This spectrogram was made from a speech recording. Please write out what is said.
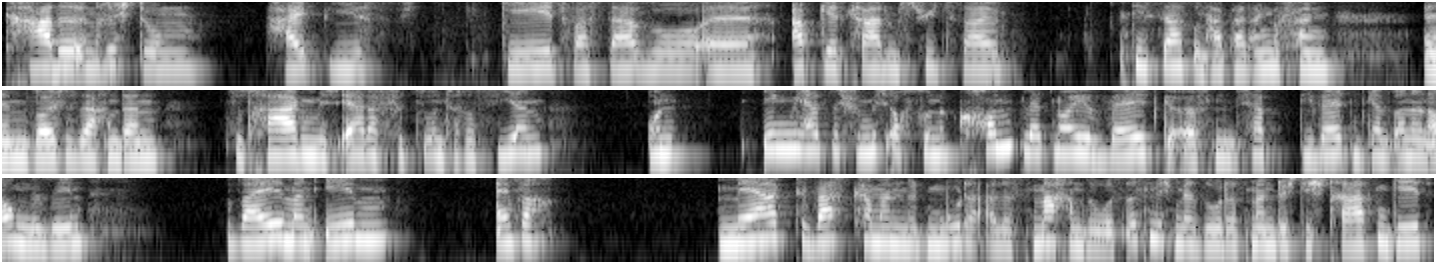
gerade in Richtung Hypebeast geht, was da so äh, abgeht, gerade im Street-Style dies, das und habe halt angefangen, ähm, solche Sachen dann zu tragen, mich eher dafür zu interessieren. Und irgendwie hat sich für mich auch so eine komplett neue Welt geöffnet. Ich habe die Welt mit ganz anderen Augen gesehen, weil man eben einfach merkt, was kann man mit Mode alles machen. So, es ist nicht mehr so, dass man durch die Straßen geht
